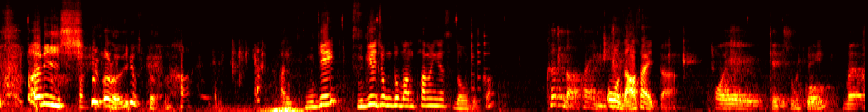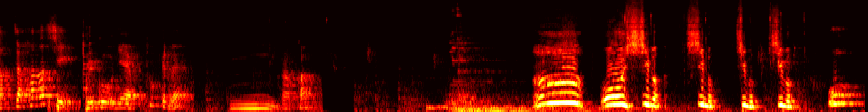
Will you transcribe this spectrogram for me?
아니 씨발 어디 갔어? 두 개? 두 개 정도만 파밍해서 넣어볼까? 큰 나사입니다. 어 나사 있다 어얘 이렇게 오케이. 죽고 각자 하나씩 들고 그냥 톡 들래? 음 그럴까? 아! 오 어, 씨발 씨발 씨발 씨발 오?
